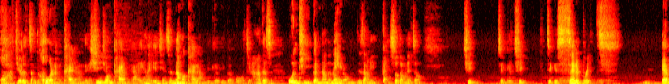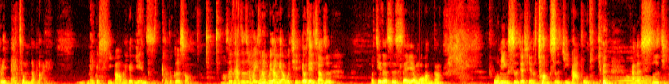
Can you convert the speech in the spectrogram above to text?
哇，觉得整个豁然开朗的，心胸开朗开。原来原先是那么开朗的一个一个国家，它的文体跟它的内容，让你感受到那种，去这个去这个 celebrate every atom of life，每个细胞每个原子，它都歌颂。所以它这是非常非常了不起，有点像是，我记得是谁有模仿他。无名氏就写了《创世纪大菩提》，哦、他的诗集。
